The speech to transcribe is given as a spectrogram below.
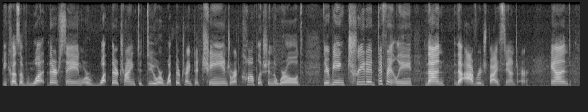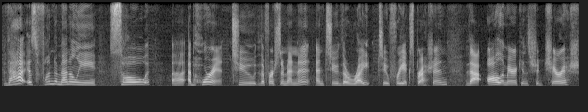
because of what they're saying or what they're trying to do or what they're trying to change or accomplish in the world, they're being treated differently than the average bystander. And that is fundamentally so uh, abhorrent to the First Amendment and to the right to free expression that all Americans should cherish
